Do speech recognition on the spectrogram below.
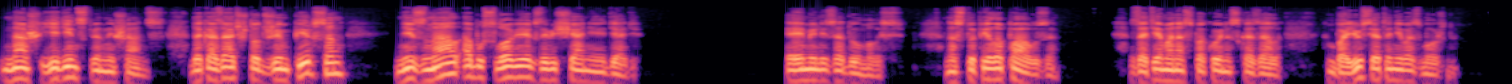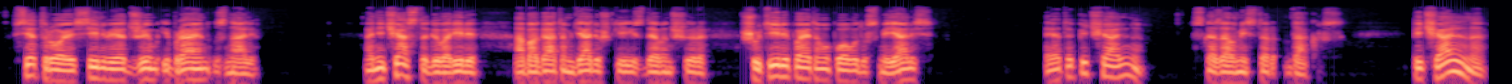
наш единственный шанс — доказать, что Джим Пирсон не знал об условиях завещания дяди». Эмили задумалась. Наступила пауза. Затем она спокойно сказала, «Боюсь, это невозможно». Все трое, Сильвия, Джим и Брайан, знали. Они часто говорили о богатом дядюшке из Девоншира, шутили по этому поводу, смеялись. — Это печально, — сказал мистер Дакрс. — Печально,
